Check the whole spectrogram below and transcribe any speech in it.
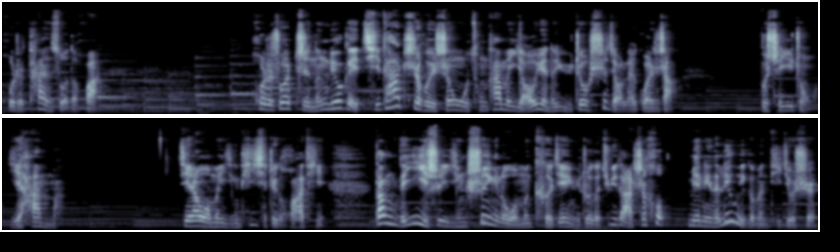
或者探索的话，或者说只能留给其他智慧生物从他们遥远的宇宙视角来观赏，不是一种遗憾吗？既然我们已经提起这个话题，当你的意识已经适应了我们可见宇宙的巨大之后，面临的另一个问题就是：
